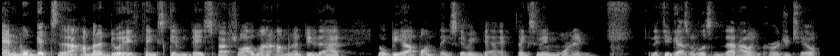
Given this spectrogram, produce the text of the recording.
And we'll get to that. I'm gonna do a Thanksgiving Day special. I'm gonna, I'm gonna do that. It'll be up on Thanksgiving Day, Thanksgiving morning. And if you guys want to listen to that, I would encourage you to.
